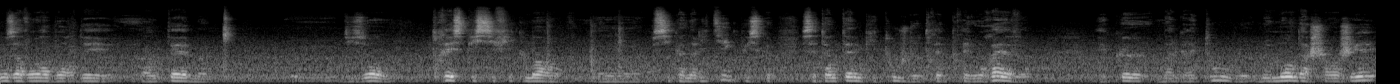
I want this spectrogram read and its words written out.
nous avons abordé un thème, euh, disons, très spécifiquement euh, psychanalytique, puisque c'est un thème qui touche de très près au rêve, et que malgré tout, le, monde a changé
